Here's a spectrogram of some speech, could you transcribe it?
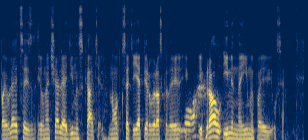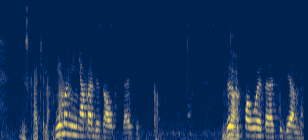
Появляется из- и вначале один искатель. Ну вот, кстати, я первый раз, когда и- играл, именно им и появился. Искателем. Так, Мимо меня пробежал, кстати. Дырка да. в полу это офигенно.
